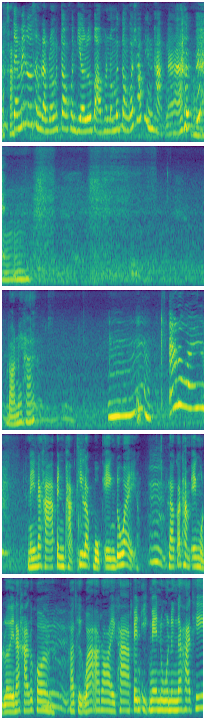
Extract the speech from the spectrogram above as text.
นะคะแต่ไม่รู้สำหรับน้องใบตองคนเดียวหรือเปล่าเพราะน้องใบตองก็ชอบกินผักนะคะอืมร้อนไหมคะ อืมอร่อย อันนี้นะคะ เป็นผักที่เราปลูกเองด้วย อืมแล้วก็ทำเองหมดเลยนะคะ ทุกคน อืม เราถือว่าอร่อยค่ะ เป็นอีกเมนูหนึ่งนะคะที่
